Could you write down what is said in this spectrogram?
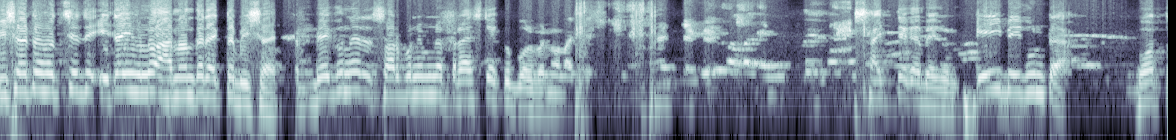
বিষয়টা হচ্ছে যে, এটাই হলো আনন্দের একটা বিষয়। বেগুনের সর্বনিম্ন প্রাইসটা একটু বলবেন ওনাকে ষাট টাকা বেগুন। এই বেগুনটা গত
